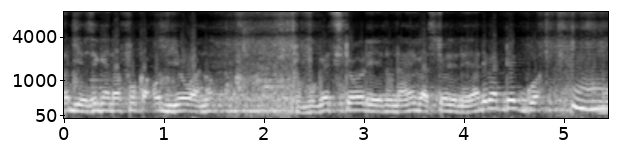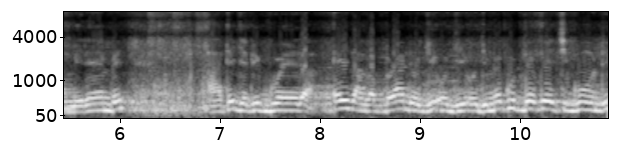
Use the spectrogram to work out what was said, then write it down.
odiyo zigenda fuuka odiyo wano tuvuge sitooli eno naye nga sitooli eno yandibadde eggwa mu mirembe ate gye biggwera eitha nga ogi- ogimeguddeko ekigundi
